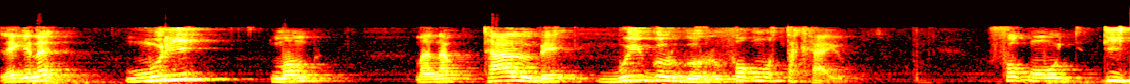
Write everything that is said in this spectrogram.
léegi nag murid moom maanaam taalube buy góorgóorlu foog mu takkaayu foog mu tiit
